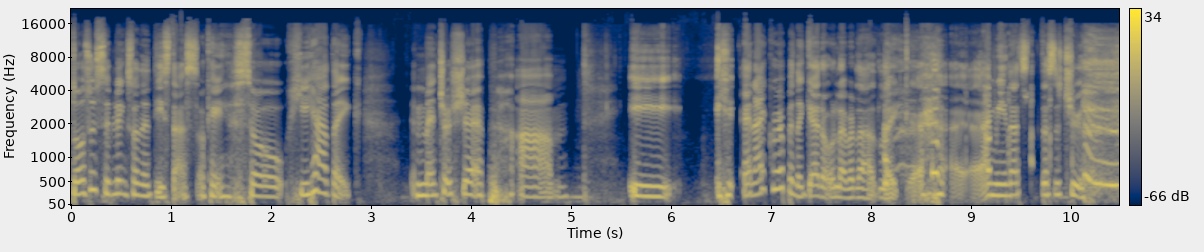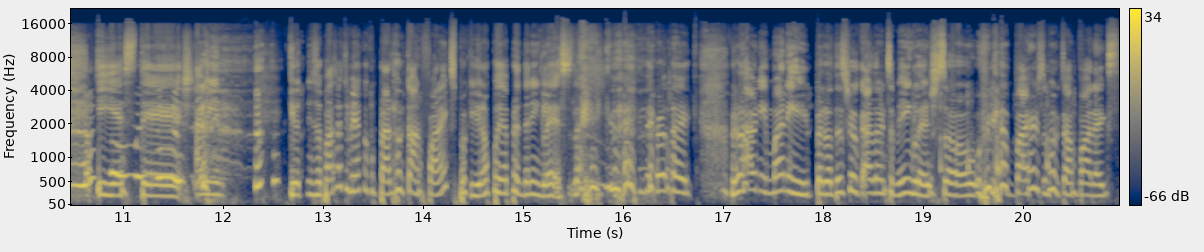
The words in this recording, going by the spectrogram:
todos sus siblings son dentistas. Okay. So he had like mentorship. Um, y, he- and I grew up in the ghetto, la verdad. Like, I mean, that's, that's the truth. Y este, I mean, yo, mis papás tuvieron que comprar hooked on phonics porque yo no podía aprender inglés. Like, like, they were like, we don't have any money, but this girl got learned some English, so we're gonna buy her some hooked on phonics.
